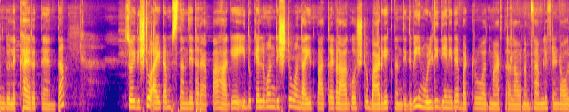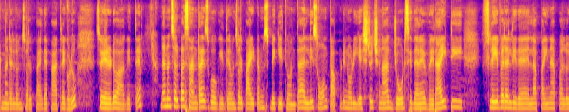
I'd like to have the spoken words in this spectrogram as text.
ಒಂದು ಲೆಕ್ಕ ಇರುತ್ತೆ ಅಂತ. ಸೊ ಇದಿಷ್ಟು ಐಟಮ್ಸ್ ತಂದಿದ್ದಾರೆ ಅಪ್ಪ. ಹಾಗೆ ಇದು ಕೆಲವೊಂದಿಷ್ಟು ಒಂದು ಐದು ಪಾತ್ರೆಗಳಾಗೋಷ್ಟು ಬಾಡಿಗೆಗೆ ತಂದಿದ್ವಿ. ಇನ್ನು ಉಳ್ದಿದ್ದು ಏನಿದೆ ಭಟ್ರು ಅದು ಮಾಡ್ತಾರಲ್ಲ, ಅವ್ರು ನಮ್ಮ ಫ್ಯಾಮಿಲಿ ಫ್ರೆಂಡ್ ಅವ್ರ ಮನೇಲಿ ಒಂದು ಸ್ವಲ್ಪ ಇದೆ ಪಾತ್ರೆಗಳು. ಸೊ ಎರಡೂ ಆಗುತ್ತೆ. ನಾನೊಂದು ಸ್ವಲ್ಪ ಸನ್ರೈಸ್ಗೆ ಹೋಗಿದ್ದೆ. ಒಂದು ಸ್ವಲ್ಪ ಐಟಮ್ಸ್ ಬೇಕಿತ್ತು ಅಂತ. ಅಲ್ಲಿ ಸೋನ್ ಪಾಪಡಿ ನೋಡಿ ಎಷ್ಟು ಚೆನ್ನಾಗಿ ಜೋಡಿಸಿದ್ದಾರೆ. ವೆರೈಟಿ ಫ್ಲೇವರಲ್ಲಿದೆ ಎಲ್ಲ ಪೈನಾಪಲು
